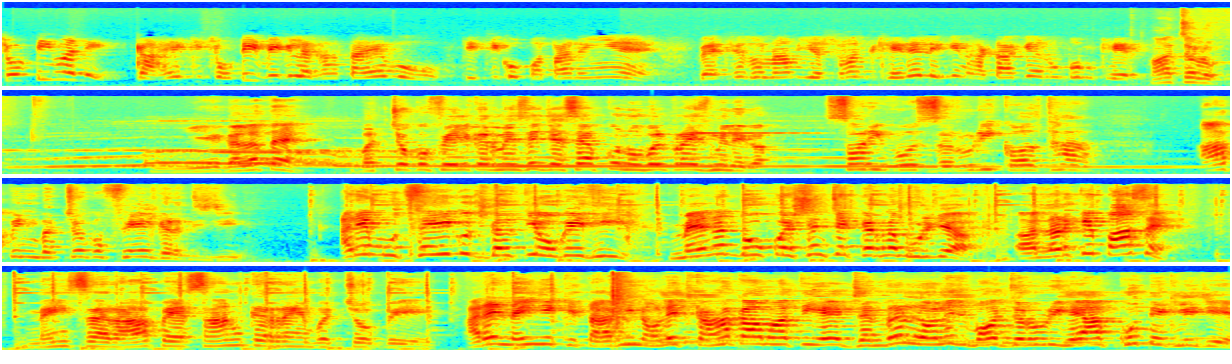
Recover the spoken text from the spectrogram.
चोटी वाले? काहे की चोटी विग लगाता है वो? किसी को पता नहीं है। वैसे तो नाम यशवंत खेर है, लेकिन हटा के अनुपम खेर। हाँ चलो। ये गलत है। बच्चों को फेल करने से जैसे आपको नोबेल प्राइज मिलेगा। सॉरी वो ज़रूरी कॉल था। आप इन बच्चों को फेल कर दीजिए। अरे, मुझसे ही कुछ गलती हो गई थी। मैं ना दो क्वेश्चन चेक करना भूल गया। लड़के पास है। नहीं सर आप एहसान कर रहे हैं बच्चों पे। अरे, नहीं, ये किताबी नॉलेज कहाँ काम आती है? जनरल नॉलेज बहुत ज़रूरी है। आप खुद देख लीजिए।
